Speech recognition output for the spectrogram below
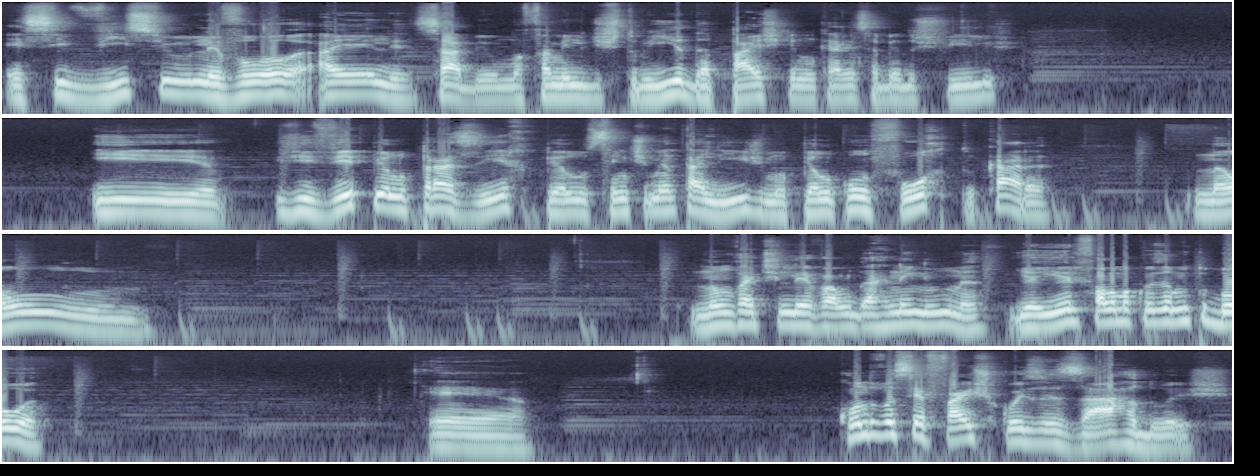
esse vício levou a ele, sabe? Uma família destruída, pais que não querem saber dos filhos. E viver pelo prazer, pelo sentimentalismo, pelo conforto, cara, não não vai te levar a lugar nenhum, né? E aí ele fala uma coisa muito boa. É... Quando você faz coisas árduas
